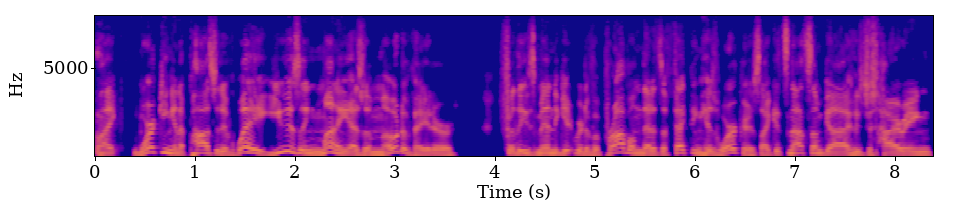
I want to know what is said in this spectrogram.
like working in a positive way, using money as a motivator for these men to get rid of a problem that is affecting his workers. Like it's not some guy who's just hiring,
